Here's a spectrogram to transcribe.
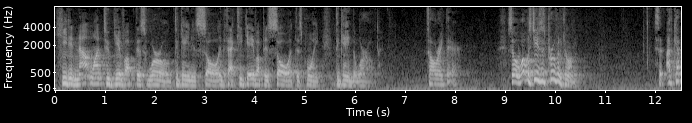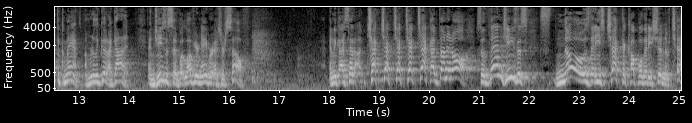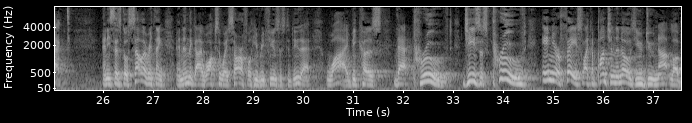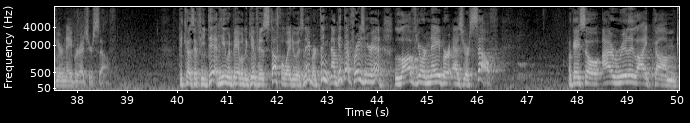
He did not want to give up this world to gain his soul. In fact, he gave up his soul at this point to gain the world. It's all right there. So, what was Jesus proving to him? He said, I've kept the commands. I'm really good. I got it. And Jesus said, But love your neighbor as yourself. And the guy said, check, check, check, check, check. I've done it all. So then Jesus knows that he's checked a couple that he shouldn't have checked. And he says, go sell everything. And then the guy walks away sorrowful. He refuses to do that. Why? Because that proved, Jesus proved in your face, like a punch in the nose, you do not love your neighbor as yourself. Because if he did, he would be able to give his stuff away to his neighbor. Think, now get that phrase in your head. Love your neighbor as yourself. Okay, so I really like um,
